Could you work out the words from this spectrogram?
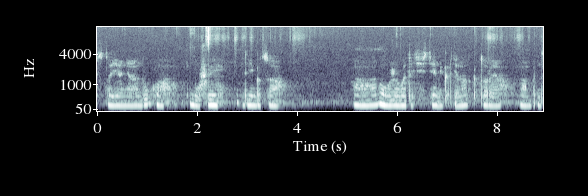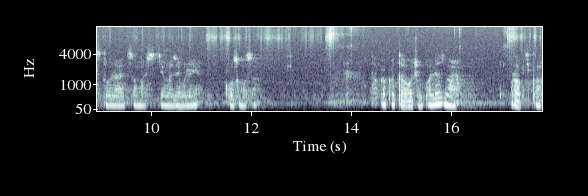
состояния духа, души двигаться а, ну, уже в этой системе координат, которая нам предоставляет сама система Земли, космоса. Как это очень полезная практика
